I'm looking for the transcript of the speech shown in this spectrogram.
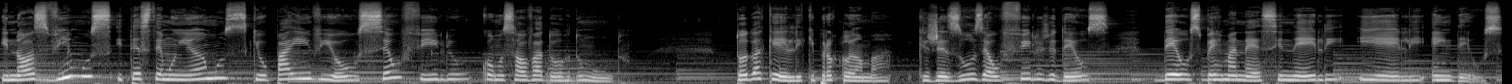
E nós vimos e testemunhamos que o Pai enviou o seu Filho como Salvador do mundo. Todo aquele que proclama que Jesus é o Filho de Deus, Deus permanece nele e ele em Deus.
